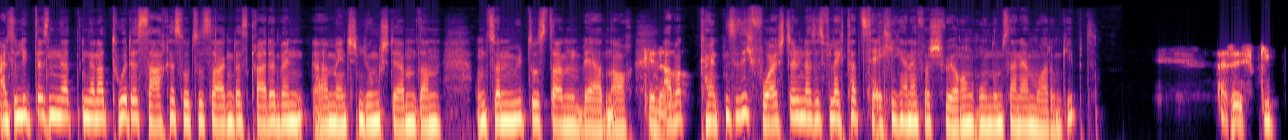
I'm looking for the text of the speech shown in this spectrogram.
Also liegt das in der, in der, Natur der Sache sozusagen, dass gerade wenn äh, Menschen jung sterben, dann und so ein Mythos dann werden auch. Genau. Aber könnten Sie sich vorstellen, dass es vielleicht tatsächlich eine Verschwörung rund um seine Ermordung gibt? Also es gibt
